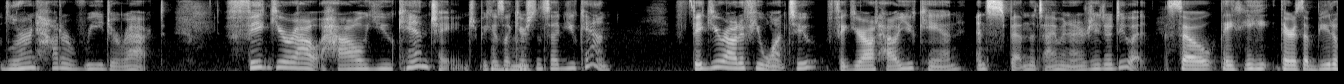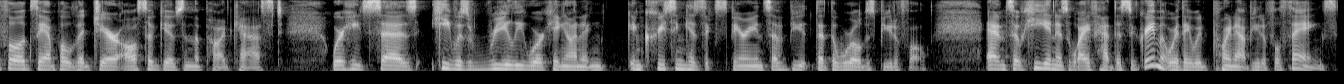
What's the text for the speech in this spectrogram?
learn how to redirect. Figure out how you can change because, like mm-hmm. Kirsten said, you can figure out if you want to, figure out how you can, and spend the time and energy to do it. So they he, there's a beautiful example that Jer also gives in the podcast where he says he was really working on and increasing his experience of be- that the world is beautiful. And so he and his wife had this agreement where they would point out beautiful things.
